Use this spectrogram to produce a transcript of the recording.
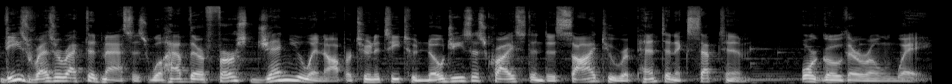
These resurrected masses will have their first genuine opportunity to know Jesus Christ and decide to repent and accept Him, or go their own way.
